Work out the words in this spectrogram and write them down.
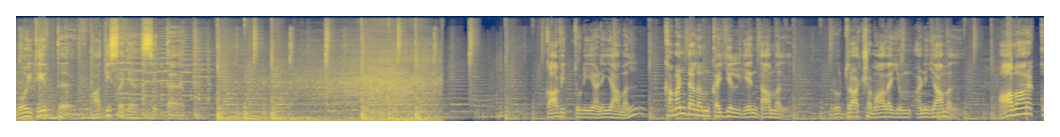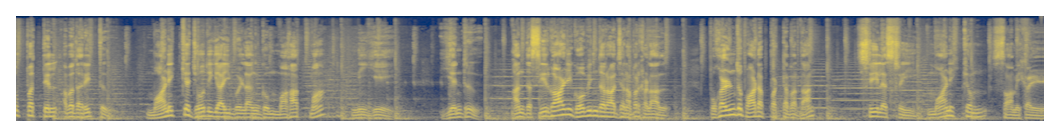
நோய் தீர்த்த அதிசய சித்தர். காவித்துணி அணியாமல் கமண்டலம் கையில் ஏந்தாமல் ருத்ராட்ச மாலையும் அணியாமல் ஆவாரக்குப்பத்தில் அவதரித்து மாணிக்க ஜோதியாய் விளங்கும் மகாத்மா நீயே என்று அந்த சீர்காழி கோவிந்தராஜன் அவர்களால் புகழ்ந்து பாடப்பட்டவர்தான் ஸ்ரீலஸ்ரீ மாணிக்கம் சாமிகள்.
